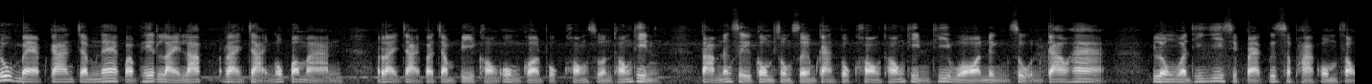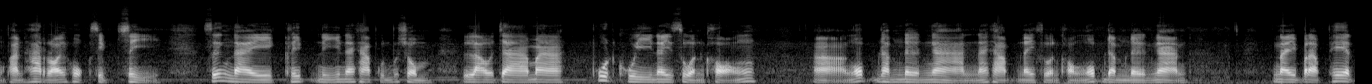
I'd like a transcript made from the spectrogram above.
รูปแบบการจำแนกประเภทรายรับ รายจ่ายงบประมาณ รายจ่ายประจำปีขององค์กรปกครองส่วนท้องถิ่น ตามหนังสือกรมส่งเสริมการปกครองท้องถิ่นที่ว 1095 ลงวันที่ 28 พฤษภาคม 2564 ซึ่งในคลิปนี้นะครับคุณผู้ชม เราจะมาพูดคุยในส่วนขององบดำเนินงานนะครับ ในส่วนของงบดำเนินงาน ในประเภท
